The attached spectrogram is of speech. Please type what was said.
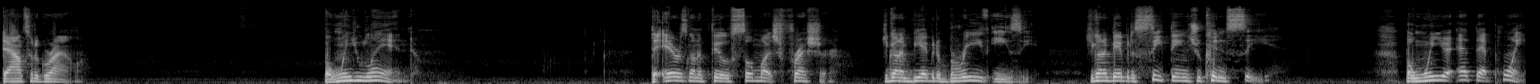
down to the ground. But when you land, the air is going to feel so much fresher. You're going to be able to breathe easy. You're going to be able to see things you couldn't see. But when you're at that point,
